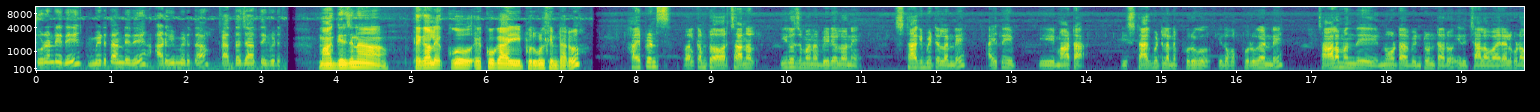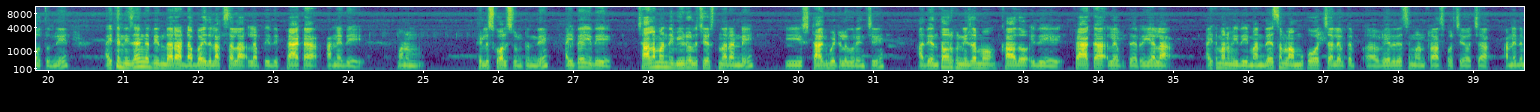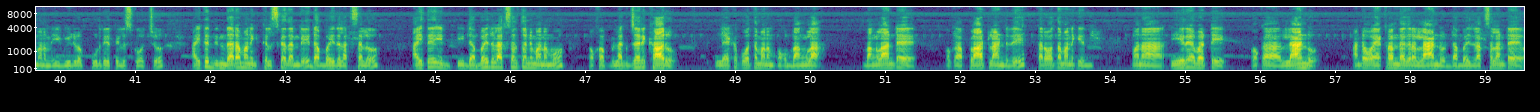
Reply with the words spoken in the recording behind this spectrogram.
చూడండి ఇది మిడత అండి ఇది అడవి మిడత పెద్ద జాతి మిడత మా గిరిజన తెగలు ఎక్కువ ఎక్కువగా ఈ పురుగులు తింటారు. Hi friends welcome to our channel ఈరోజు మన వీడియోలోని స్టాక్ బీటల్ అండి. అయితే ఈ- మాట ఈ స్టాక్ బీటల్ అనే పురుగు ఇది ఒక పురుగు అండి. చాలామంది నోట వింటుంటారు ఇది చాలా వైరల్ కూడా అవుతుంది. అయితే నిజంగా దీని ధర డెబ్బై ఐదు లక్షల లేకపోతే ఇది ప్యాక అనేది మనం తెలుసుకోవాల్సి ఉంటుంది. అయితే ఇది చాలామంది వీడియోలు చేస్తున్నారండి. ఈ స్టాక్ బిట్ల గురించి అది ఎంతవరకు నిజమో కాదో ఇది ఫ్యాకా లేకపోతే రియలా? అయితే మనం ఇది మన దేశంలో అమ్ముకోవచ్చా లేకపోతే వేరే దేశం మనం ట్రాన్స్పోర్ట్ చేయవచ్చా అనేది మనం ఈ వీడియోలో పూర్తిగా తెలుసుకోవచ్చు. అయితే దీని ధర మనకి తెలుసు కదండి డెబ్బై ఐదు లక్షలు. అయితే ఈ- డెబ్బై ఐదు లక్షలతోనే మనము ఒక లగ్జరీ కారు లేకపోతే మనం ఒక బంగ్లా. బంగ్లా అంటే ఒక ప్లాట్ లాంటిది. తర్వాత మనకి మన ఏరియా బట్టి ఒక ల్యాండ్ అంటే ఒక ఎకరం దగ్గర ల్యాండ్ డెబ్బై ఐదు లక్షలు అంటే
